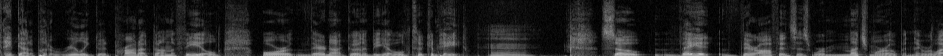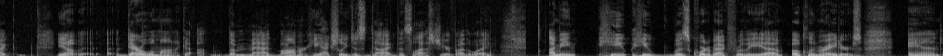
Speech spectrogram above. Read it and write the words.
they've got to put a really good product on the field or they're not going to be able to compete. So they their offenses were much more open. They were like, you know, Daryle Lamonica, uh, the Mad Bomber. He actually just died this last year, by the way. I mean, he he was quarterback for the uh, Oakland Raiders, and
